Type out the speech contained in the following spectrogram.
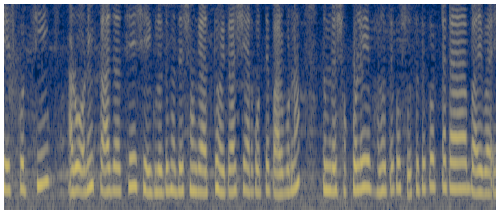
শেষ করছি। আরও অনেক কাজ আছে, সেইগুলো তোমাদের সঙ্গে আজকে হয়তো আর শেয়ার করতে পারব না। তোমরা সকলেই ভালো থেকো, সুস্থ থেকো, টাটা, বাই বাই।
